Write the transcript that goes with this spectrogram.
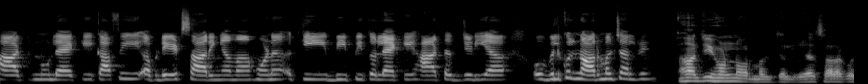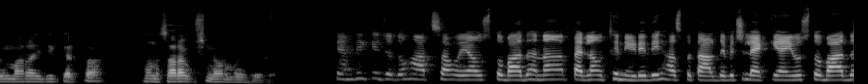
ਹਾਰਟ ਨੂੰ ਲੈ ਕੇ ਕਾਫੀ ਅਪਡੇਟਸ ਆ ਰਹੀਆਂ ਵਾ ਹੁਣ ਕੀ ਬੀਪੀ ਤੋਂ ਲੈ ਕੇ ਹਾਰਟ ਜਿਹੜੀ ਆ ਉਹ ਬਿਲਕੁਲ ਨਾਰਮਲ ਚੱਲ ਰਿਹਾ? ਹਾਂਜੀ ਹੁਣ ਨਾਰਮਲ ਚੱਲ ਰਿਹਾ ਸਾਰਾ ਕੁਝ ਮਹਾਰਾਜ ਦੀ ਕਿਰਪਾ ਹੁਣ ਸਾਰਾ ਕੁਝ ਨਾਰਮਲ ਹੋ ਗਿਆ ਕਹਿੰਦੇ ਕਿ ਜਦੋਂ ਹਾਦਸਾ ਹੋਇਆ ਉਸ ਤੋਂ ਬਾਅਦ ਹਨਾ ਪਹਿਲਾਂ ਉੱਥੇ ਨੇੜੇ ਦੇ ਹਸਪਤਾਲ ਦੇ ਵਿੱਚ ਲੈ ਕੇ ਆਏ ਉਸ ਤੋਂ ਬਾਅਦ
